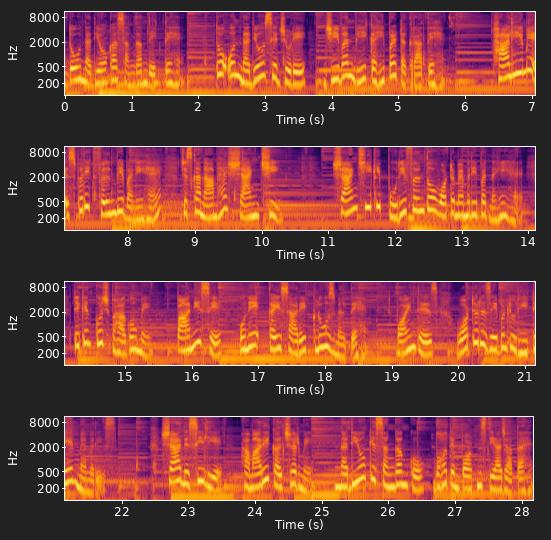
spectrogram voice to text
दो नदियों का संगम देखते हैं तो उन नदियों से जुड़े जीवन भी कहीं पर टकराते हैं। हाल ही में इस पर एक फ़िल्म भी बनी है, जिसका नाम है शैंग ची शैंग ची की पूरी फ़िल्म तो वाटर मेमोरी पर नहीं है, लेकिन कुछ भागों में पानी से उन्हें कई सारे क्लूज मिलते हैं। Point is water is able to retain memories शायद इसीलिए हमारे कल्चर में नदियों के संगम को बहुत इम्पोर्टेंस दिया जाता है।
